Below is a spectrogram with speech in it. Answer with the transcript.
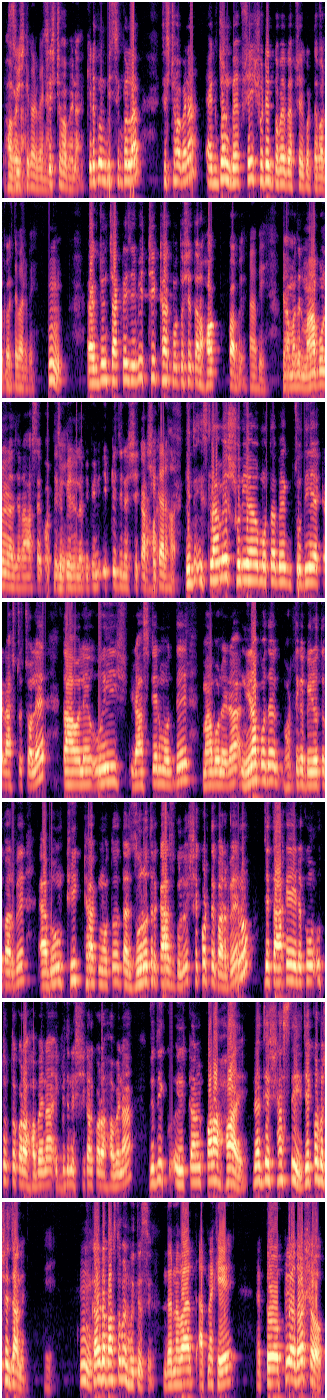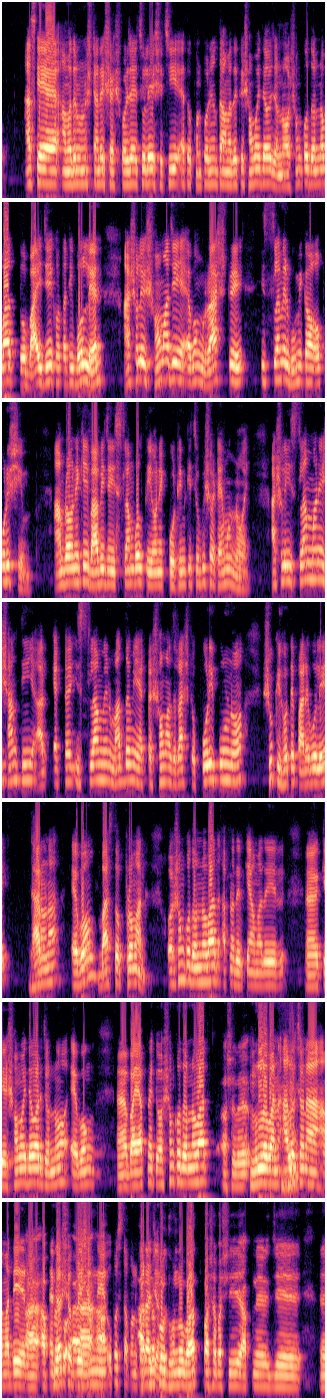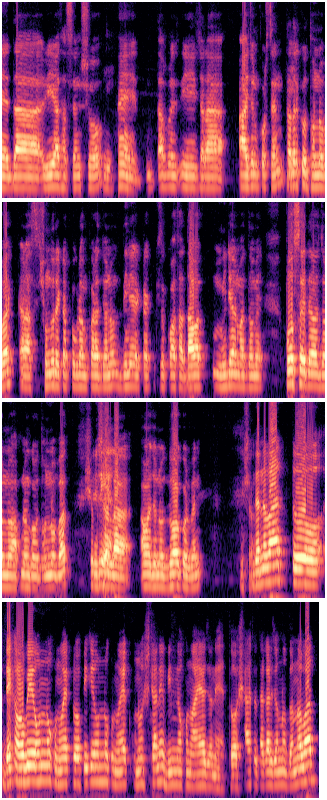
হবে সৃষ্টি করবে না। সৃষ্টি হবে না। কীরকম বিশৃঙ্খলা? সৃষ্টি হবে না একজন ব্যবসায়ী সঠিকভাবে ব্যবসা করতে পারবে। করতে পারবে। হুম একজন চাকরিজীবী ঠিকঠাক মতো সে তার হক পাবে। আমাদের মা বোনেরা যারা আছে ঘর থেকে জি। বের হলে বিভিন্ন ইফতিজিনের শিকার হয়। কিন্তু ইসলামের শরিয়া মোতাবেক যদি একটা রাষ্ট্র চলে তাহলে ওই রাষ্ট্রের মধ্যে মা বোনেরা নিরাপদে ঘর থেকে বের হতে পারবে এবং ঠিকঠাক মতো তার জরুরতের কাজগুলো সে করতে পারবে? যে তাকে এরকম উত্তপ্ত করা হবে না ইফতিজিনের শিকার করা হবে না। যদি কারণ করা হয় এটা যে শাস্তি যে করবে সে জানে। হুম কারণ এটা বাস্তবায়ন হইতেছে। ধন্যবাদ আপনাকে। তো প্রিয় দর্শক আজকে আমাদের অনুষ্ঠানের শেষ পর্যায়ে চলে এসেছি। এতক্ষণ পর্যন্ত আমাদেরকে সময় দেওয়ার জন্য অসংখ্য ধন্যবাদ। তো ভাই, যে কথাটি বললেন, আসলে সমাজে এবং রাষ্ট্রে ইসলামের ভূমিকা অপরিসীম। আমরা অনেকেই ভাবি যে ইসলাম বলতে অনেক কঠিন কিছু, বিষয়টা এমন নয়। আসলে ইসলাম মানে শান্তি, আর একটা ইসলামের মাধ্যমে একটা সমাজ, রাষ্ট্র পরিপূর্ণ সুখী হতে পারে বলে ধারণা এবং বাস্তব প্রমাণ। অসংখ্য ধন্যবাদ আপনাদেরকে আমাদের কে সময় দেওয়ার জন্য এবং ভাই আপনাকে অসংখ্য ধন্যবাদ। আসলে মূল্যবান আলোচনা আমাদের দর্শকদের সামনে উপস্থাপন করার জন্য। ধন্যবাদ। পাশাপাশি আপনার যে দা রিয়াদ হাসান শো হ্যাঁ তারপরে যারা আয়োজন করছেন তাদেরকেও ধন্যবাদ। কারণ সুন্দর একটা প্রোগ্রাম করার জন্য দিনের একটা কিছু কথা দাওয়াত মিডিয়ার মাধ্যমে পৌঁছে দেওয়ার জন্য আপনাকেও ধন্যবাদ। ইনশাআল্লাহ আমার জন্য দোয়া করবেন। ধন্যবাদ। তো দেখা হবে অন্য কোনো এক টপিকে অন্য কোনো এক অনুষ্ঠানে, ভিন্ন কোনো আয়োজনে। তো সাথে থাকার জন্য ধন্যবাদ।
